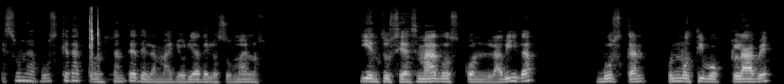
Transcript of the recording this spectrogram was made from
es una búsqueda constante de la mayoría de los humanos, y entusiasmados con la vida, buscan un motivo clave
